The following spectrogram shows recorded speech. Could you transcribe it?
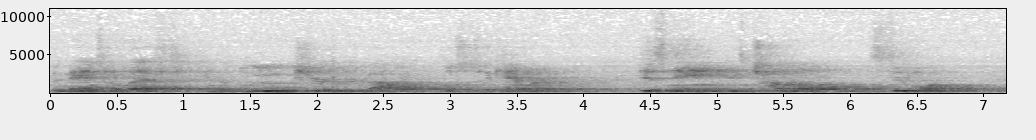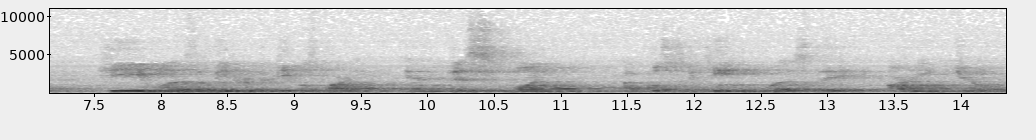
The man to the left in the blue shirt who's bowing closest to the camera, his name is Chamlong Srimuang. He was the leader of the People's Party, and this one uh, closest to the king was the army general.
